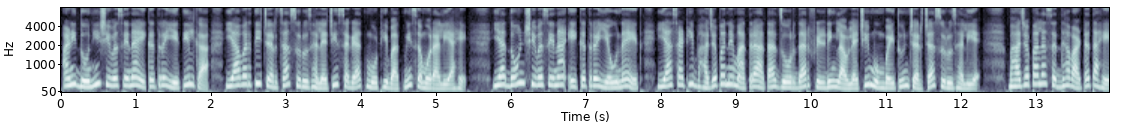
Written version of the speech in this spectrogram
आणि दोन्ही शिवसेना एकत्र येतील का यावरती चर्चा सुरू झाल्याची सगळ्यात मोठी बातमी समोर आली आहे. या दोन शिवसेना एकत्र येऊ नयेत यासाठी भाजपने मात्र आता जोरदार फिल्डिंग लावल्याची मुंबईतून चर्चा सुरू झालीय भाजपाला सध्या वाटत आहे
